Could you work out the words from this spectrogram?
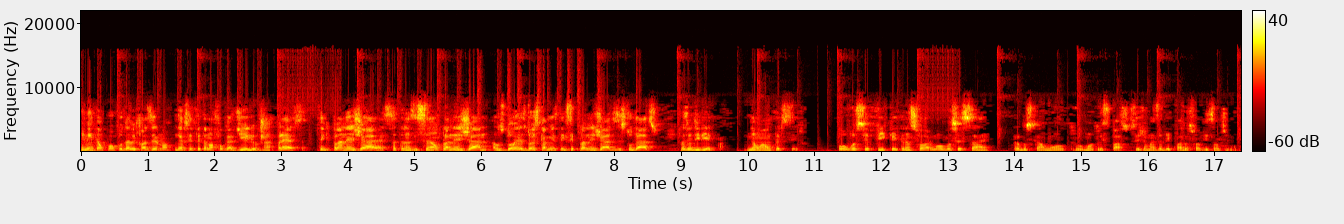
e nem tampouco deve, fazer no, deve ser feita no afogadilho, na pressa. Tem que planejar essa transição, planejar os dois, dois caminhos têm que ser planejados, estudados, mas eu diria que não há um terceiro. Ou você fica e transforma ou você sai para buscar um outro, um outro espaço que seja mais adequado à sua visão de mundo.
